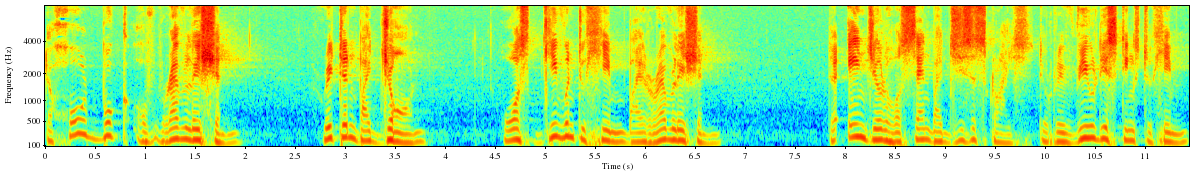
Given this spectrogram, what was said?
the whole book of Revelation, written by John, was given to him by revelation. The angel was sent by Jesus Christ to reveal these things to him,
